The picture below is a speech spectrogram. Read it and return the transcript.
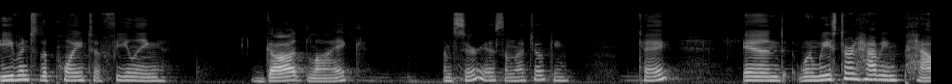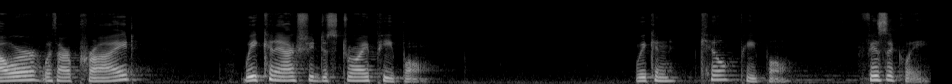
even to the point of feeling godlike, I'm serious, I'm not joking. Okay? And when we start having power with our pride, we can actually destroy people. We can kill people physically.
